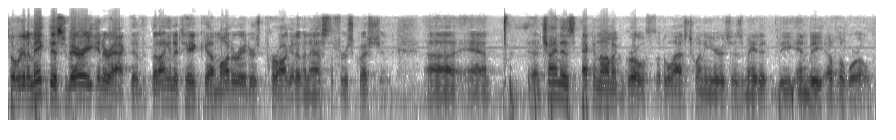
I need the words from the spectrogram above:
So we're going to make this very interactive, but I'm going to take uh, moderator's prerogative and ask the first question. Uh, uh, China's economic growth over the last 20 years has made it the envy of the world.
